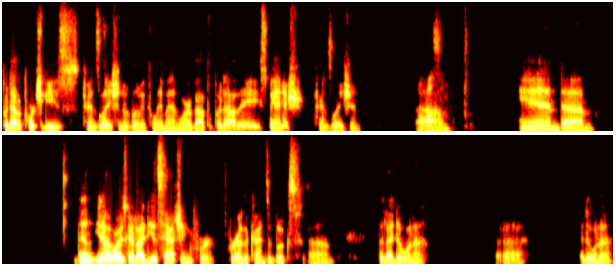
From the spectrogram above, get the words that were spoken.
put out a Portuguese translation of Living Thelema, and we're about to put out a Spanish translation. Oh, awesome. Um, and um, then you know I've always got ideas hatching for for other kinds of books um, that I don't want to. Uh, I don't want to.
